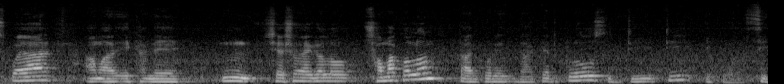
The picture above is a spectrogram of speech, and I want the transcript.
square. আমার এখানে শেষ হয়ে গেল সমাকলন, তারপরে bracket close D T equal C.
